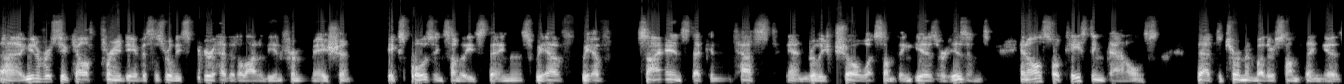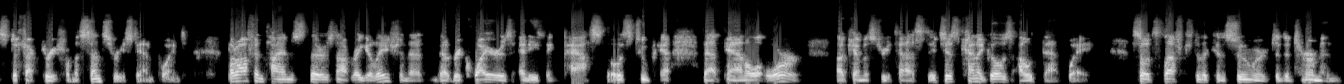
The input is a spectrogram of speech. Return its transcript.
uh, University of California Davis has really spearheaded a lot of the information exposing some of these things. We have we have science that can test and really show what something is or isn't, and also tasting panels that determine whether something is defectory from a sensory standpoint. But oftentimes there's not regulation that, that requires anything past those two, pa- that panel or a chemistry test. It just kind of goes out that way. So it's left to the consumer to determine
